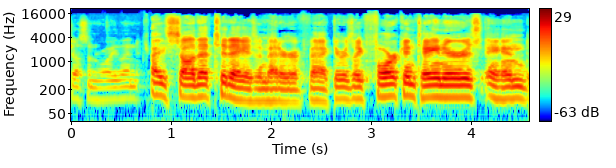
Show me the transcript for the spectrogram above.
Justin Roiland. I saw that today. As a matter of fact, there was like four containers, and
